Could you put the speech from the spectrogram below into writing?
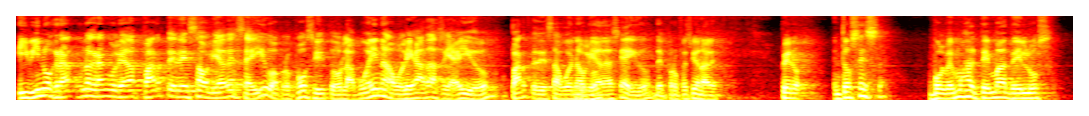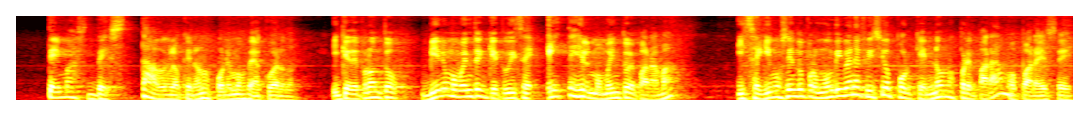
y vino una gran oleada. Parte de esa oleada se ha ido a propósito. La buena oleada se ha ido. Parte de esa buena oleada se ha ido de profesionales. Pero entonces, volvemos al tema de los temas de Estado en los que no nos ponemos de acuerdo y que de pronto viene un momento en que tú dices, este es el momento de Panamá y seguimos siendo por mundo y beneficio porque no nos preparamos para ese,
